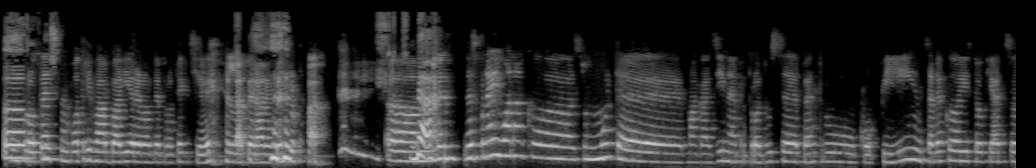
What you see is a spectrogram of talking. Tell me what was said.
Un um, protest împotriva barierelor de protecție laterale pentru fac. Um, da. Ne, ne spunea Ioana că sunt multe magazine cu produse pentru copii. Înțeleg că este o piață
